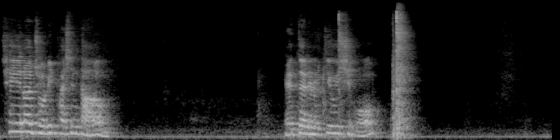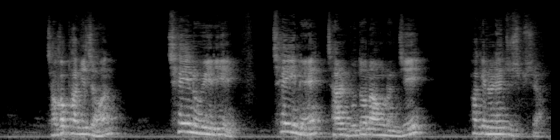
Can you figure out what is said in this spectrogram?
체인을 조립하신 다음 배터리를 끼우시고 작업하기 전 체인 오일이 체인에 잘 묻어 나오는지 확인을 해 주십시오.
